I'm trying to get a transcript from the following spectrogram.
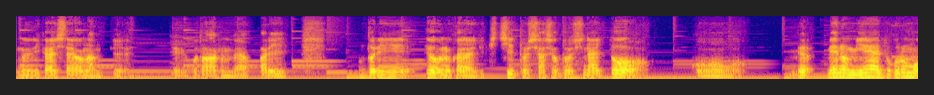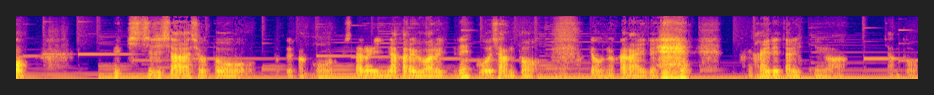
塗り返したよなんていうことがあるので、やっぱり本当に手を抜かないできちっとした仕事をしないと、こう、目目の見えないところもきっちりした仕事を、例えばこう、下塗り仲が悪いってね、こうちゃんと手を抜かないで なんか入れたりっていうのは、ちゃんと、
